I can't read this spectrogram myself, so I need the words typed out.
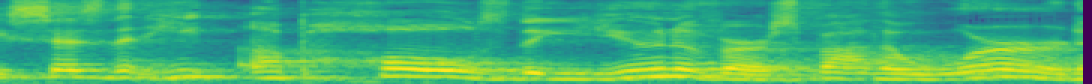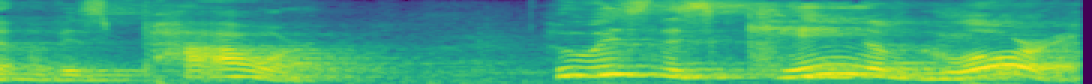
he says that he upholds the universe by the word of his power. Who is this King of glory?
